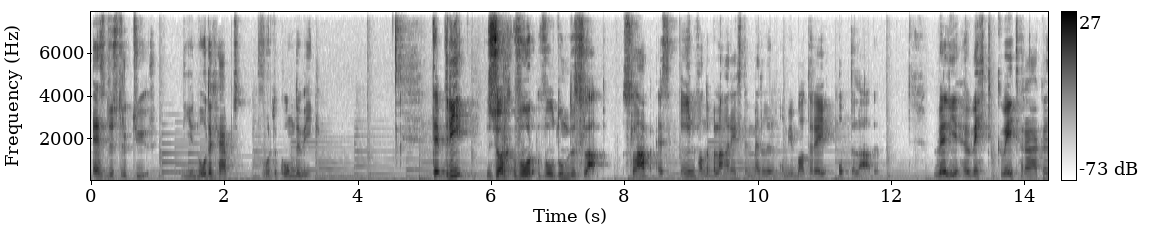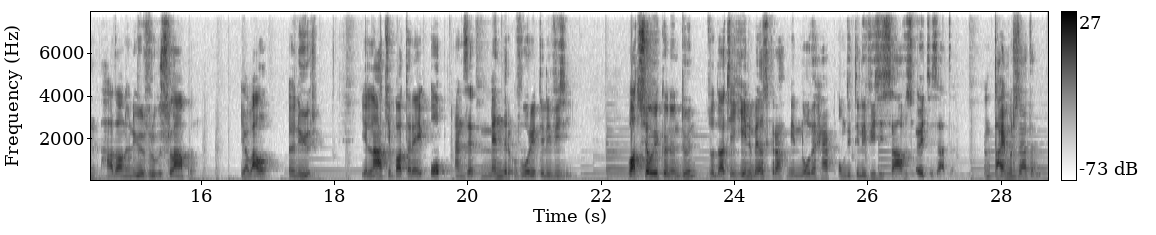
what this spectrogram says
is de structuur die je nodig hebt voor de komende week. Tip 3. Zorg voor voldoende slaap. Slaap is een van de belangrijkste middelen om je batterij op te laden. Wil je gewicht kwijtraken, ga dan een uur vroeger slapen. Jawel, een uur. Je laat je batterij op en zet minder voor je televisie. Wat zou je kunnen doen zodat je geen wilskracht meer nodig hebt om die televisie s'avonds uit te zetten? Een timer zetten?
